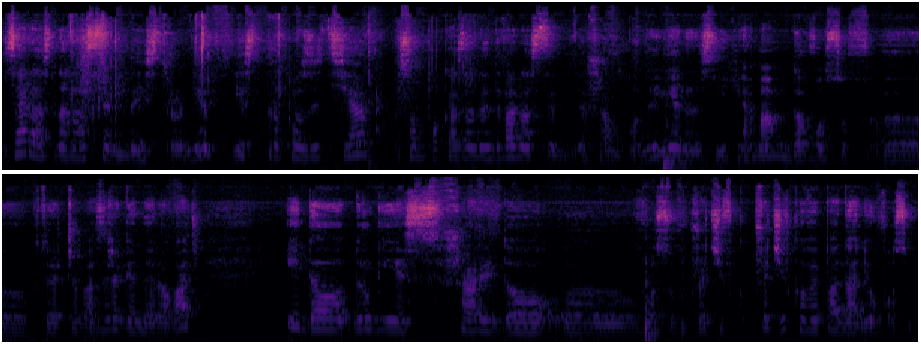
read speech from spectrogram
Zaraz na następnej stronie jest propozycja, są pokazane dwa następne szampony. Jeden z nich ja mam do włosów, y, które trzeba zregenerować i do, drugi jest szary do y, włosów, przeciwko, przeciwko wypadaniu włosów.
